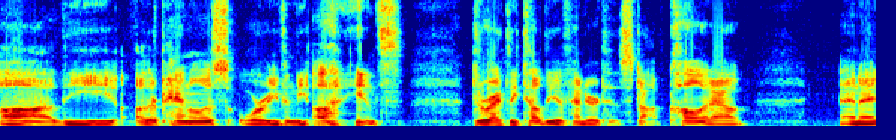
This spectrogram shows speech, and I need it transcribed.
uh, the other panelists or even the audience directly tell the offender to stop call it out and I,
